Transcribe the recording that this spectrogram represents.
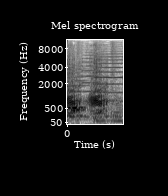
soul.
